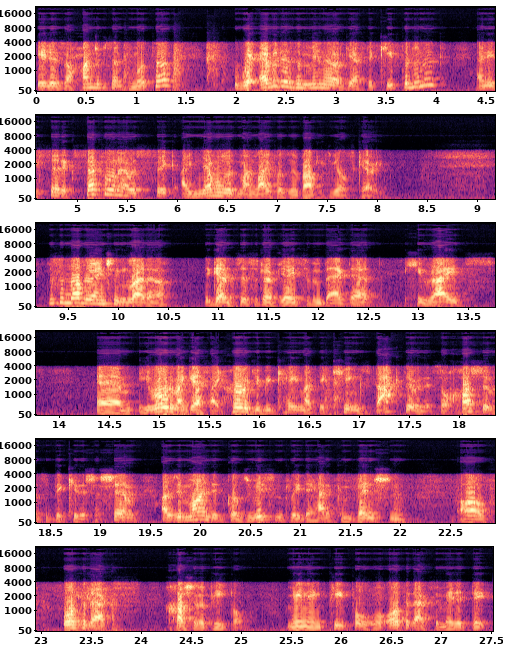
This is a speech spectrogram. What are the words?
It is 100% mutter. Wherever there's a minhag, you have to keep the minhag. And he said, except when I was sick, I never in my life was mevatel to be carry. This is another ancient letter. Again, this is Rabbi Yosef in Baghdad. He writes, um, he wrote him, I guess, I heard you became like the king's doctor and it's so choshev, it's a big Kiddush Hashem. I was reminded because recently they had a convention of Orthodox choshev people, meaning people who are Orthodox and made it big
